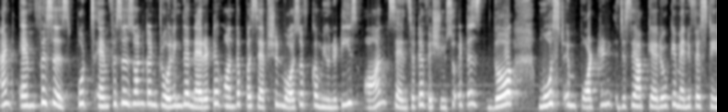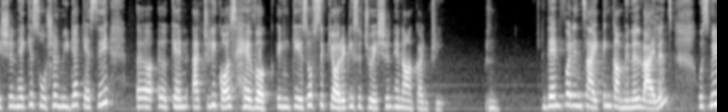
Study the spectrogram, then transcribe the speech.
and emphasis puts emphasis on controlling the narrative on the perception voice of communities on sensitive issues. So it is the most important जिसे आप कह रहे हो कि manifestation है कि social media कैसे uh, uh, can actually cause havoc in case of security situation in our country. देन फॉर इंसाइटिंग कम्युनल वायलेंस उसमें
